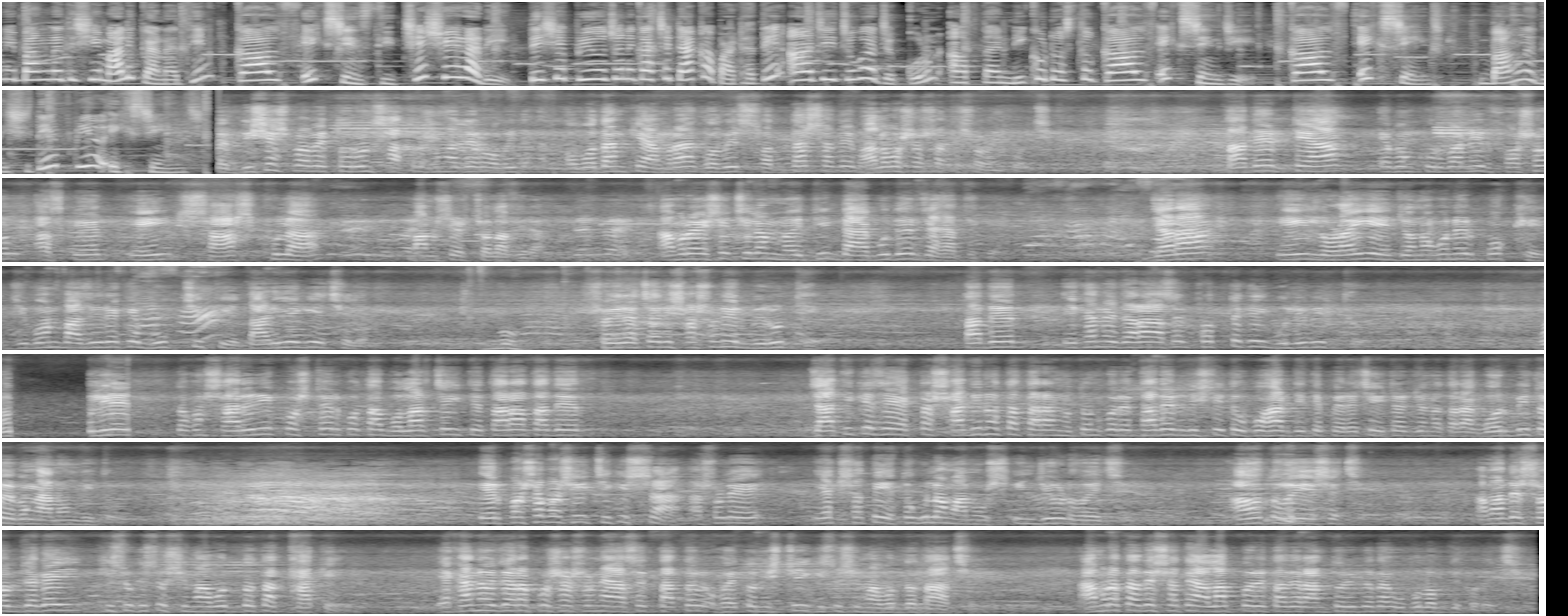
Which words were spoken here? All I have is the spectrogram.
ওমানে বাংলাদেশি মালিকানাধীন Gulf exchange দিচ্ছে সেরা রেট দেশে প্রিয়জনের কাছে টাকা পাঠাতে আজই যোগাযোগ করুন আপনার নিকটস্থ গালফ এক্সচেঞ্জে। গালফ এক্সচেঞ্জ, বাংলাদেশিদের প্রিয় এক্সচেঞ্জ। বিশেষভাবে তরুণ ছাত্র সমাজের অবদানকে আমরা গভীর শ্রদ্ধার সাথে, ভালোবাসার সাথে স্মরণ করছি। তাদের ত্যাগ এবং কুরবানির ফসল আজকের এই শ্বাস খোলা মানুষের চলাফেরা। আমরা এসেছিলাম নৈতিক দায়বোধের জায়গা থেকে। যারা এই লড়াইয়ে জনগণের পক্ষে জীবন বাজি রেখে বুক চিতিয়ে দাঁড়িয়ে গিয়েছিলেন। স্বৈরাচারী শাসনের বিরুদ্ধে। তাদের এখানে যারা আছেন প্রত্যেকেই গুলিবিদ্ধ। তখন শারীরিক কষ্টের কথা বলার চাইতে তারা তাদের জাতিকে যে একটা স্বাধীনতা তারা নতুন করে তাদের দৃষ্টিতে উপহার দিতে পেরেছে এটার জন্য তারা গর্বিত এবং আনন্দিত। এর পাশাপাশি চিকিৎসা আসলে একসাথে এতগুলা মানুষ ইনজিওর্ড হয়েছে, আহত হয়ে এসেছে। আমাদের সব জায়গায় কিছু কিছু সীমাবদ্ধতা থাকে। এখানেও যারা প্রশাসনে আছে তাদের হয়তো নিশ্চয়ই কিছু সীমাবদ্ধতা আছে। আমরা তাদের সাথে আলাপ করে তাদের আন্তরিকতা উপলব্ধি করেছি।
